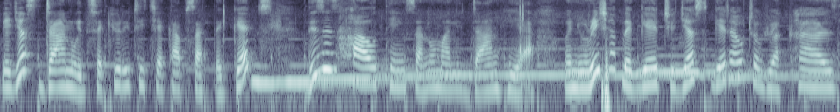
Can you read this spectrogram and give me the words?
we're just done with security checkups at the gates. Mm-hmm. This is how things are normally done here. When you reach at the gate, you just get out of your cars,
